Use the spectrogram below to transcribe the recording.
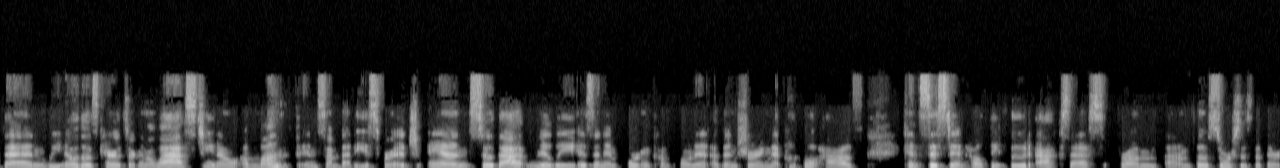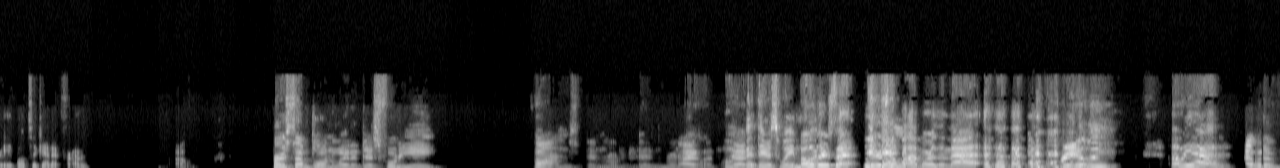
then we know those carrots are going to last you know a month in somebody's fridge. And so that really is an important component of ensuring that people have consistent healthy food access from um, those sources that they're able to get it from first, I'm blown away that there's 48 farms in Rhode in Rhode Island. Oh, I That- there's way oh, more. oh there's a there's a lot more than that really? oh yeah I would have.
